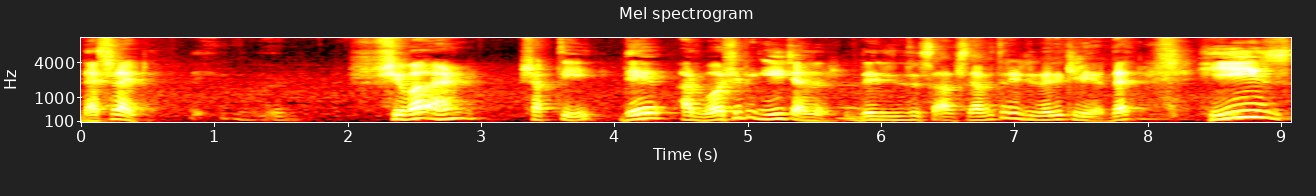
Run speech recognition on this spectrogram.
That's right. Shiva and Shakti, they are worshipping each other. There in the Sa- Savitri, it is very clear that he is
